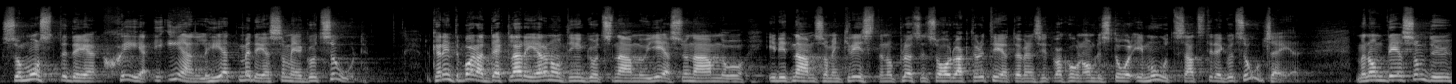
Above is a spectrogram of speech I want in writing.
så måste det ske i enlighet med det som är Guds ord. Du kan inte bara deklarera någonting i Guds namn och i Jesu namn och i ditt namn som en kristen och plötsligt så har du auktoritet över en situation om det står i motsats till det Guds ord säger. Men om det som du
